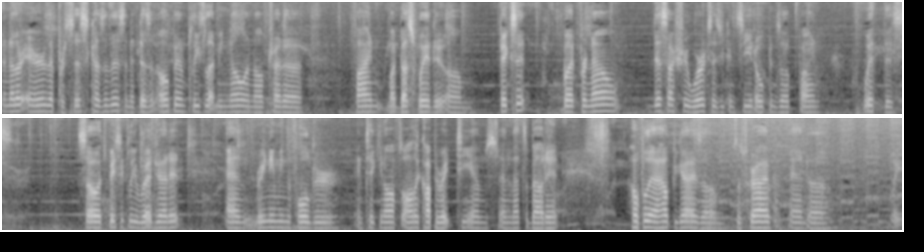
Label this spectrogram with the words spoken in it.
another error that persists because of this and it doesn't open, please let me know and I'll try to find my best way to um, fix it. But for now, this actually works. As you can see it opens up fine with this. So it's basically regedit and renaming the folder and taking off all the copyright TMs and that's about it. Hopefully I helped you guys um, subscribe and uh, wait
